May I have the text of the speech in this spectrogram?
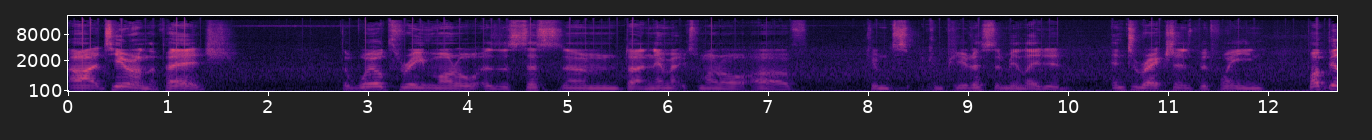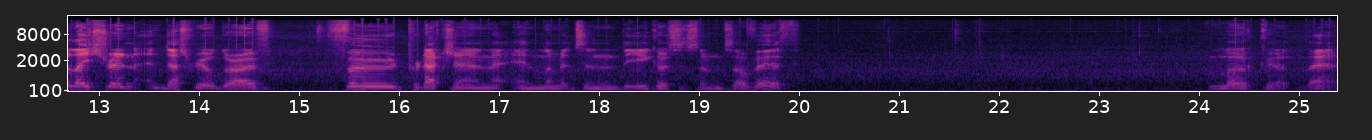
Uh, it's here on the page. The World 3 model is a system dynamics model of com- computer simulated interactions between population, industrial growth, food production, and limits in the ecosystems of Earth. Look at that.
